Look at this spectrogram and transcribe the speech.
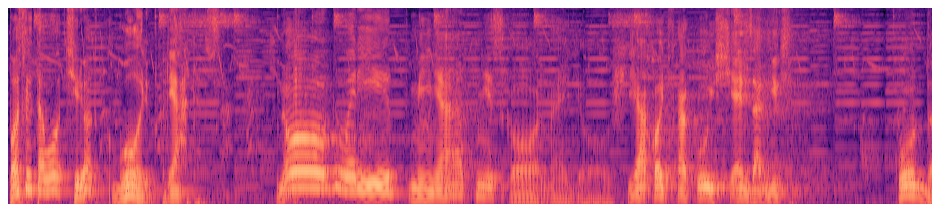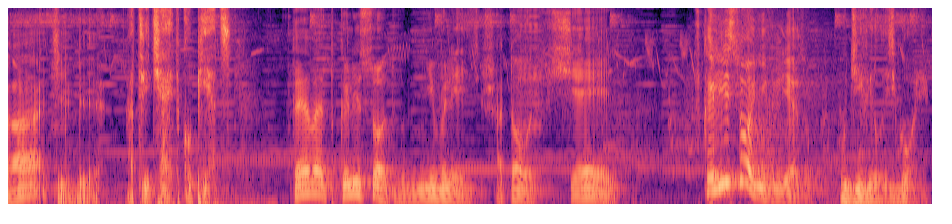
После того черед к горю прятаться. Ну, говорит, меня не скоро найдешь. Я хоть в какую щель забьюсь. Куда тебе? Отвечает купец. Ты в это колесо не влезешь, а то вот в щель. В колесо не влезу, удивилась Горе.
